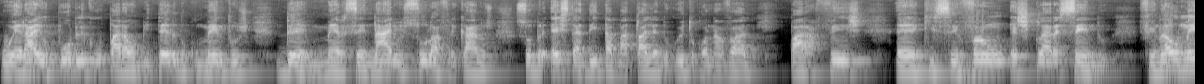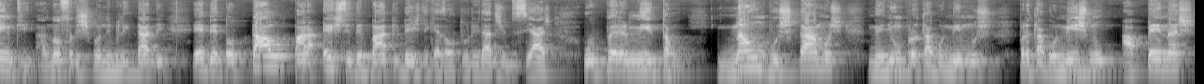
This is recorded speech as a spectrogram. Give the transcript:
o erário público para obter documentos de mercenários sul-africanos sobre esta dita Batalha do Cuito Conaval para fins eh, que se vão esclarecendo. Finalmente, a nossa disponibilidade é de total para este debate desde que as autoridades judiciais o permitam. Não buscamos nenhum protagonismo, protagonismo apenas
